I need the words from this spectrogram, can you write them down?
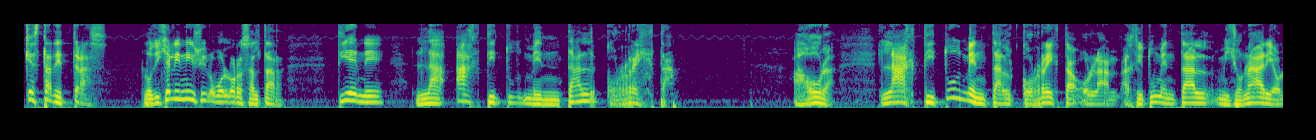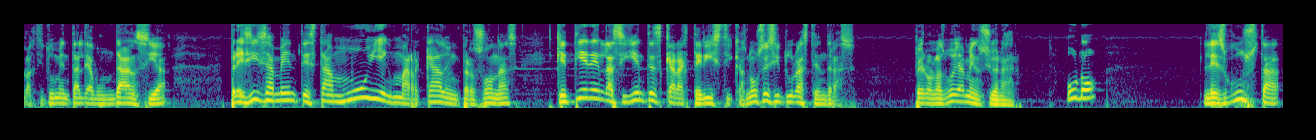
¿Qué está detrás? Lo dije al inicio y lo vuelvo a resaltar. Tiene la actitud mental correcta. Ahora, la actitud mental correcta o la actitud mental millonaria o la actitud mental de abundancia precisamente está muy enmarcado en personas que tienen las siguientes características. No sé si tú las tendrás, pero las voy a mencionar. Uno, les gusta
